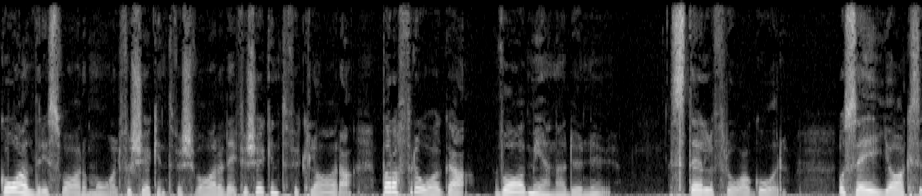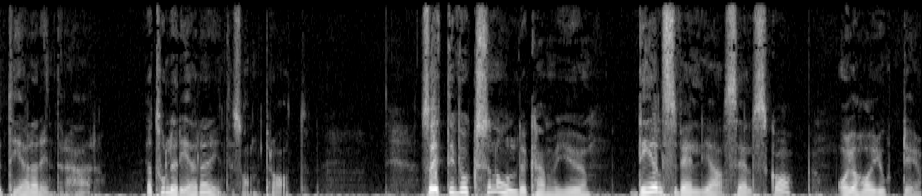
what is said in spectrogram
Gå aldrig i svaromål, försök inte försvara dig, försök inte förklara. Bara fråga, vad menar du nu? Ställ frågor och säg, jag accepterar inte det här. Jag tolererar inte sånt prat. Så att i vuxen ålder kan vi ju dels välja sällskap och jag har gjort det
